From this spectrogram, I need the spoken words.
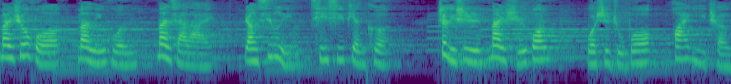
慢生活，慢灵魂，慢下来，让心灵栖息片刻。这里是慢时光，我是主播花一成。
